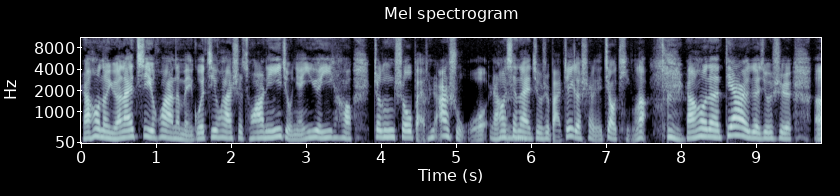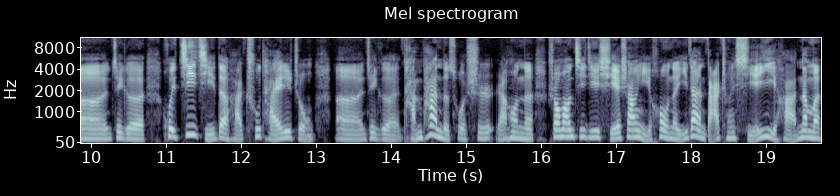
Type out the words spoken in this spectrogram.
然后呢，原来计划呢，美国计划是从二零一九年一月一号征收百分之二十五，然后现在就是把这个事儿给叫停了。嗯，然后呢，第二个就是呃，这个会积极的哈出台这种呃这个谈判的措施，然后呢，双方积极协商以后呢，一旦达成协议哈，那么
